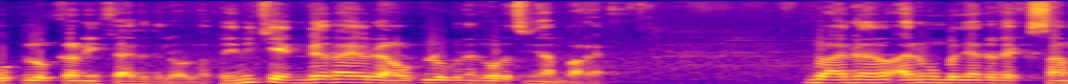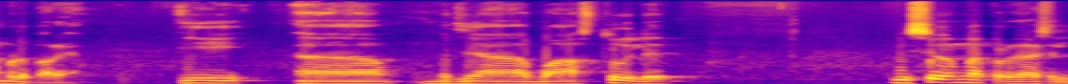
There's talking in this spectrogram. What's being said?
ഔട്ട്ലുക്കാണ് ഈ കാര്യത്തിലുള്ളത്. അപ്പോൾ എനിക്ക് എന്റേതായ ഒരു ഔട്ട്ലുക്കിനെ കുറിച്ച് ഞാൻ പറയാം. അതിന് അതിന് മുമ്പ് ഞാനൊരു എക്സാമ്പിൾ പറയാം. ഈ വാസ്തുവിൽ വിശ്വകർമ്മ പ്രകാശിൽ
